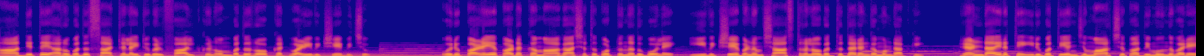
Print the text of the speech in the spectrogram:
ആദ്യത്തെ അറുപത് സാറ്റലൈറ്റുകൾ ഫാൽക്കൺ ഒമ്പത് റോക്കറ്റ് വഴി വിക്ഷേപിച്ചു. ഒരു പഴയ പടക്കം ആകാശത്ത് പൊട്ടുന്നതുപോലെ ഈ വിക്ഷേപണം ശാസ്ത്രലോകത്ത് തരംഗമുണ്ടാക്കി. രണ്ടായിരത്തി ഇരുപത്തിയഞ്ച് മാർച്ച് പതിമൂന്ന് വരെ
